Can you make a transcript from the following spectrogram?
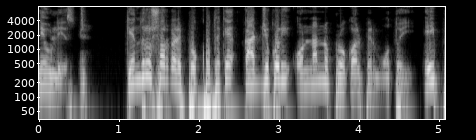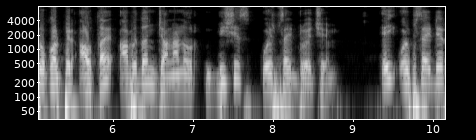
new list. কেন্দ্র সরকারের পক্ষ থেকে কার্যকরী অন্যান্য প্রকল্পের মতোই এই প্রকল্পের আওতায় আবেদন জানানোর বিশেষ ওয়েবসাইট রয়েছে। এই ওয়েবসাইটের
